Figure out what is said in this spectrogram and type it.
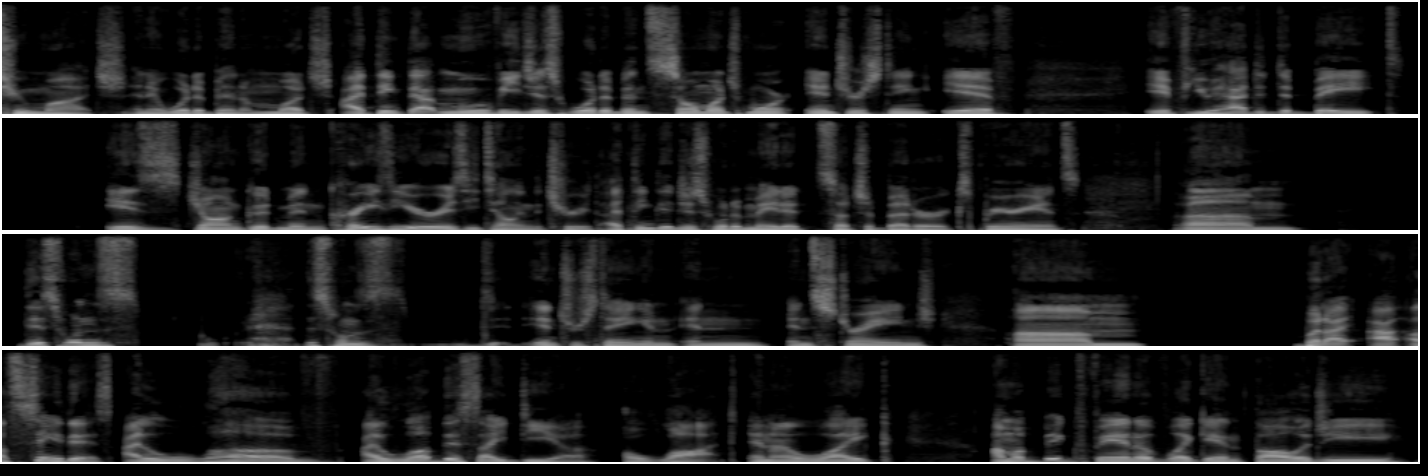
too much, and it would have been a much. I think that movie just would have been so much more interesting if if you had to debate is John Goodman crazy or is he telling the truth? I think it just would have made it such a better experience. Um, this one's this one's d- interesting and and and strange. Um, but I, I'll say this: I love I love this idea a lot, and I like. I'm a big fan of like anthology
